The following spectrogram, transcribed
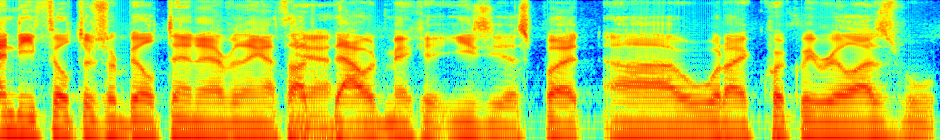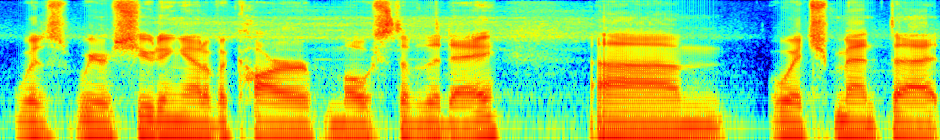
ND filters are built in and everything. I thought Yeah. that would make it easiest, but uh, what I quickly realized was we were shooting out of a car most of the day. Um, which meant that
